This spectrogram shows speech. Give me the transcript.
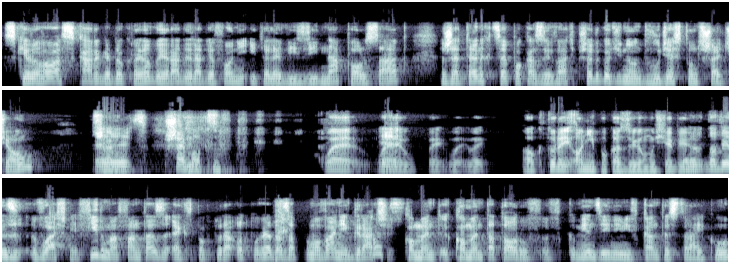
skierowała skargę do Krajowej Rady Radiofonii i Telewizji na Polsat, że ten chce pokazywać przed godziną 23 przemoc. E, przemoc. Wait, wait, wait, wait, wait. O której oni pokazują u siebie? No, no więc właśnie, firma Fantazy Expo, która odpowiada za promowanie graczy, koment komentatorów, w, między innymi w Counter-Strike'u,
